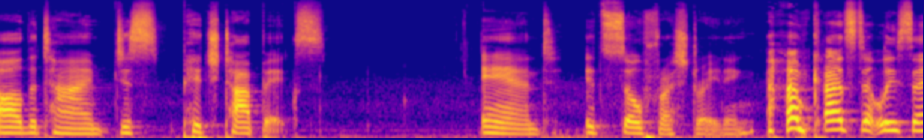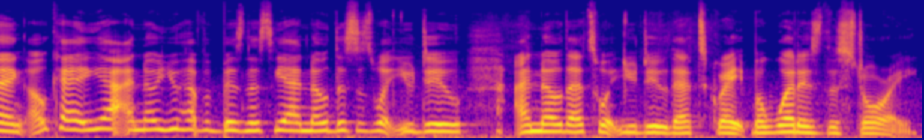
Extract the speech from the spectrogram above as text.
all the time just pitch topics. And it's so frustrating. I'm constantly saying, okay, yeah, I know you have a business. Yeah, I know this is what you do. I know that's what you do. That's great. But what is the story?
